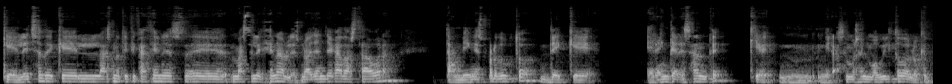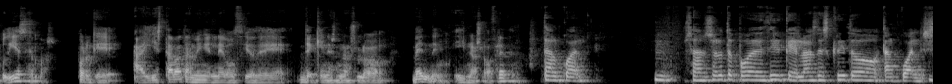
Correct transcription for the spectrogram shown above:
que el hecho de que las notificaciones eh, más seleccionables no hayan llegado hasta ahora también es producto de que era interesante que mm, mirásemos el móvil todo lo que pudiésemos, porque ahí estaba también el negocio de, de quienes nos lo venden y nos lo ofrecen. Tal cual. O sea, solo te puedo decir que lo has descrito tal cual.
